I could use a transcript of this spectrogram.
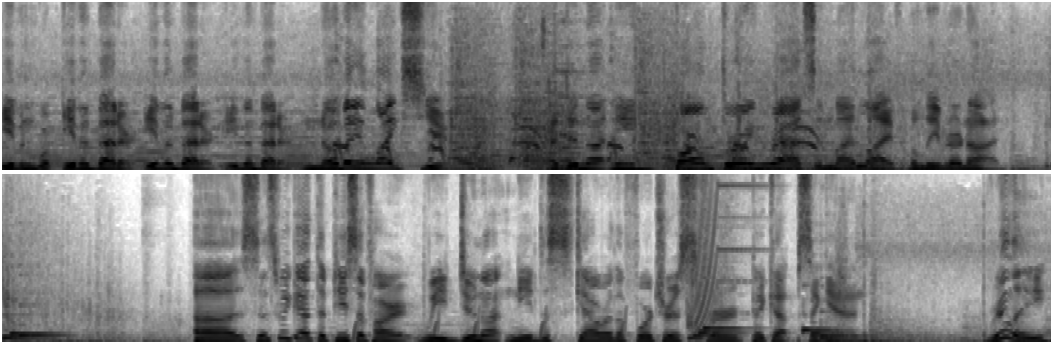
Even even better, even better, even better. Nobody likes you. I did not need bomb-throwing rats in my life, believe it or not. Uh, since we got the Piece of Heart, we do not need to scour the fortress for pickups again. Really,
